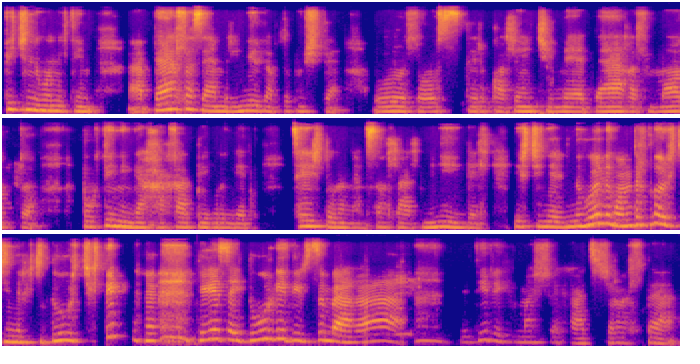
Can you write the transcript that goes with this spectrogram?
би ч нөгөө нэг тийм байглаас амар энерги авдаг хүн штэ. Уул уус тэр голын чимээ байгаль мод бүгдийг ингээ харахаар би бүр ингээд цээж дөрөн амьсгалаад миний ингээл ир чинээр нөгөө нэг ундардгүй ир чинээр чи дүүрчгтэй. Тэгээ сая дүүргээд ирсэн байгаа. Тэр их маш их аз жаргалтай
